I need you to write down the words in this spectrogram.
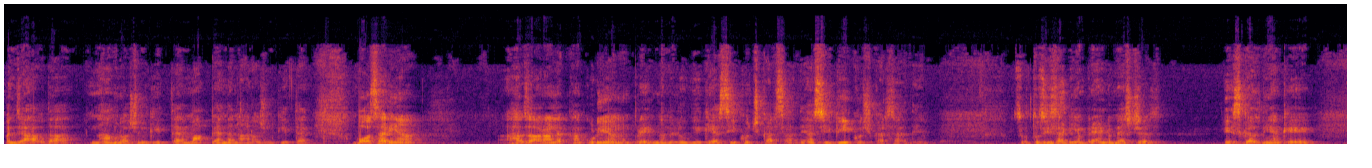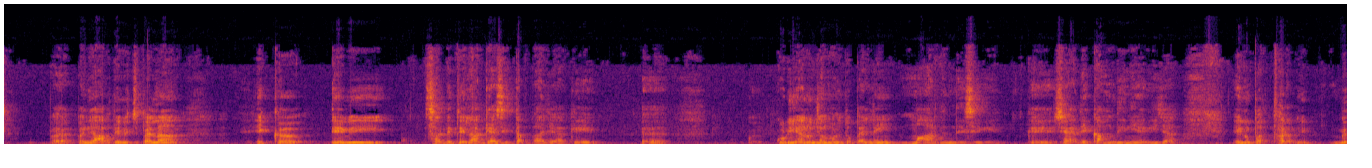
ਪੰਜਾਬ ਦਾ ਨਾਮ ਰੌਸ਼ਨ ਕੀਤਾ ਹੈ, ਮਾਪਿਆਂ ਦਾ ਨਾਮ ਰੌਸ਼ਨ ਕੀਤਾ ਹੈ। ਬਹੁਤ ਸਾਰੀਆਂ ਹਜ਼ਾਰਾਂ ਲੱਖਾਂ ਕੁੜੀਆਂ ਨੂੰ ਪ੍ਰੇਰਨਾ ਮਿਲੂਗੀ ਕਿ ਅਸੀਂ ਕੁਝ ਕਰ ਸਕਦੇ ਹਾਂ, ਅਸੀਂ ਵੀ ਕੁਝ ਕਰ ਸਕਦੇ ਹਾਂ। ਸੋ ਤੁਸੀਂ ਸਾਡੀਆਂ ਬ੍ਰਾਂਡ ਐਂਬੈਸਡਰ ਇਸ ਗੱਲ ਦੀਆਂ ਕਿ ਪੰਜਾਬ ਦੇ ਵਿੱਚ ਪਹਿਲਾਂ ਇੱਕ ਇਹ ਵੀ ਸਾਡੇ ਤੇ ਲੱਗ ਗਿਆ ਸੀ ਧੱਬਾ ਜਿਹਾ ਕਿ ਕੁੜੀਆਂ ਨੂੰ ਜੰਮਣ ਤੋਂ ਪਹਿਲਾਂ ਹੀ ਮਾਰ ਦਿੰਦੇ ਸੀਗੇ ਕਿ ਸ਼ਾਇਦ ਇਹ ਕੰਮ ਦੀ ਨਹੀਂ ਹੈਗੀ ਜਾਂ ਇਹਨੂੰ ਪੱਥਰ ਵੀ ਵੀ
